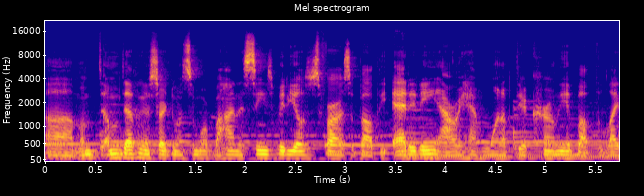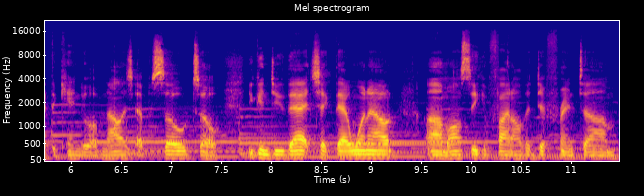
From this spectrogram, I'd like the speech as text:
Um, I'm, I'm, definitely gonna start doing some more behind the scenes videos as far as about the editing. I already have one up there currently about the Light the Candle of Knowledge episode, so you can do that. Check that one out. Um, also, you can find all the different um,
